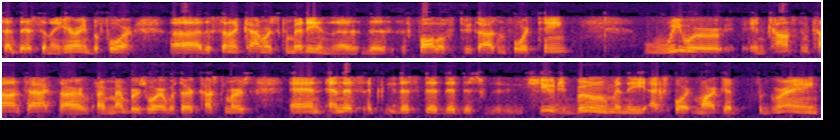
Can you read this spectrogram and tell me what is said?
said this in a hearing before uh, the Senate Commerce Committee in the, the fall of 2014, we were in constant contact. Our, our members were with their customers, and and this this this, this huge boom in the export market for grain,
